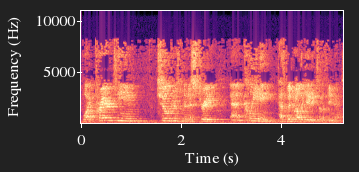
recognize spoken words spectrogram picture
why prayer team, children's ministry, and cleaning has been relegated to the females.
